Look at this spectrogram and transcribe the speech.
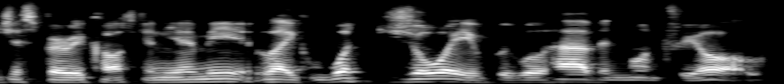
Jesperi Kotkaniemi? Like what joy we will have in Montreal.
